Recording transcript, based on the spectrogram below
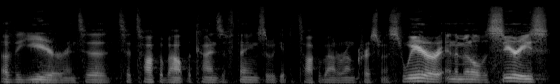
of the year, and to to talk about the kinds of things that we get to talk about around Christmas. We are in the middle of a series,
